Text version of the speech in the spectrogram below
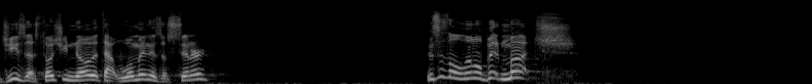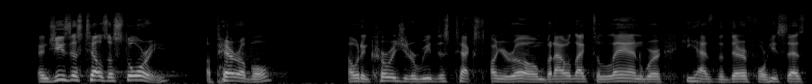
Jesus, don't you know that that woman is a sinner? This is a little bit much. And Jesus tells a story, a parable I would encourage you to read this text on your own, but I would like to land where he has the therefore. He says,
